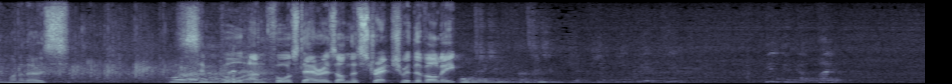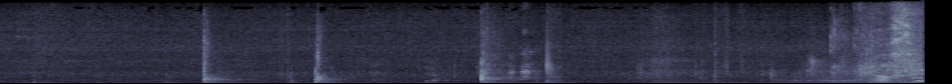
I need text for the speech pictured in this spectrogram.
And one of those Simple, unforced errors on the stretch with the volley. Oh.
